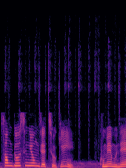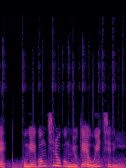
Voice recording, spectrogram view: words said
성도 승용제 초기 구매문의 010-7506-5272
